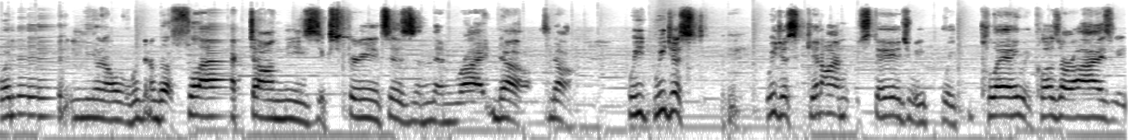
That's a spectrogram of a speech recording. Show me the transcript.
what is, you know we're gonna reflect on these experiences and then write no no we we just we just get on stage we we play we close our eyes we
